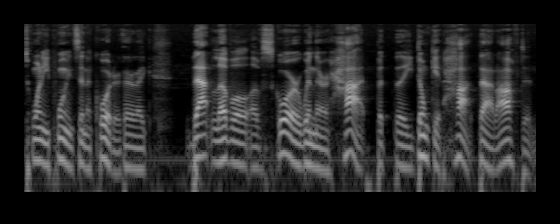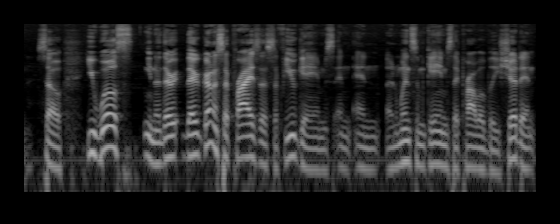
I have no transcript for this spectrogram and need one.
20 points in a quarter. They're like that level of score when they're hot, but they don't get hot that often. So you will, you know, they're they're going to surprise us a few games and and and win some games they probably shouldn't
